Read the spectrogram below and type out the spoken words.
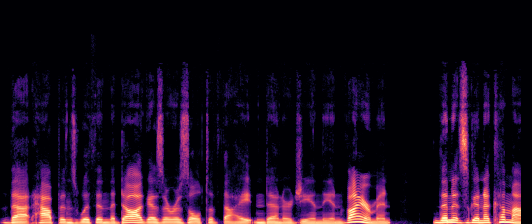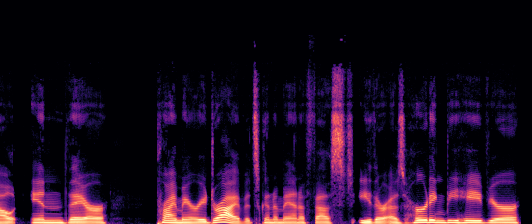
that happens within the dog as a result of the heightened energy in the environment, then it's going to come out in their primary drive. It's going to manifest either as herding behavior,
